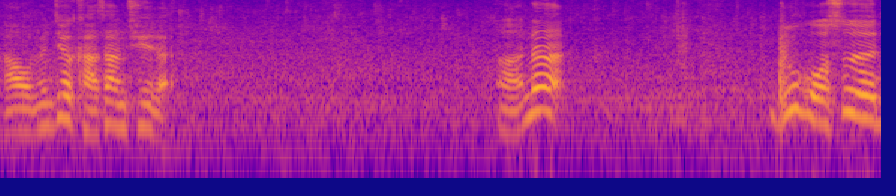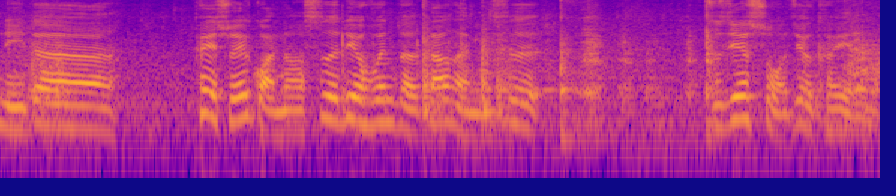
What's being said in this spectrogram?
好，我们就卡上去了。啊，那如果是你的配水管呢是六分的，当然你是直接锁就可以了嘛。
